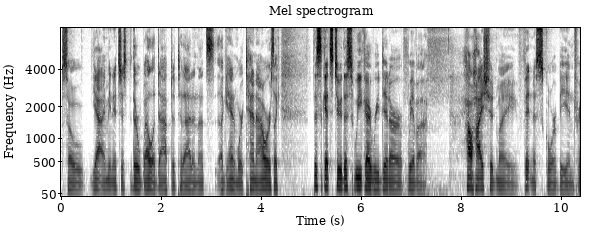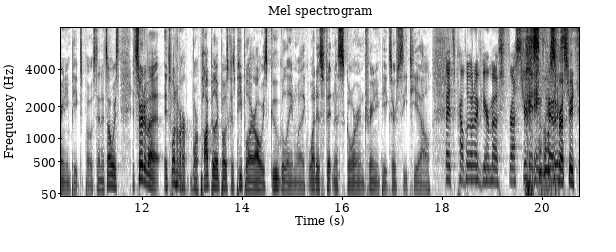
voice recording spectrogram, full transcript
so yeah, I mean, it's just they're well adapted to that, and that's again, we're ten hours. Like this gets to this week. I redid our. We have a how high should my fitness score be in Training Peaks post, and it's always it's sort of a it's one of our more popular posts because people are always googling like what is fitness score in Training Peaks or CTL. But it's probably one of your most frustrating most frustrating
